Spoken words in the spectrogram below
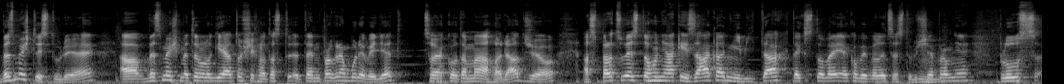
vezmeš ty studie a vezmeš metodologie a to všechno, ta, ten program bude vědět, co jako tam má hledat, že jo, a zpracuje z toho nějaký základní výtah textový, jako by velice stručně mm. pro mě, plus uh,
